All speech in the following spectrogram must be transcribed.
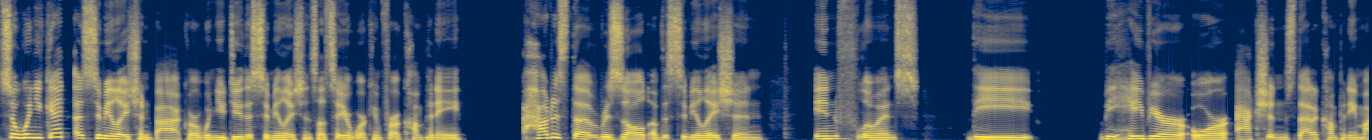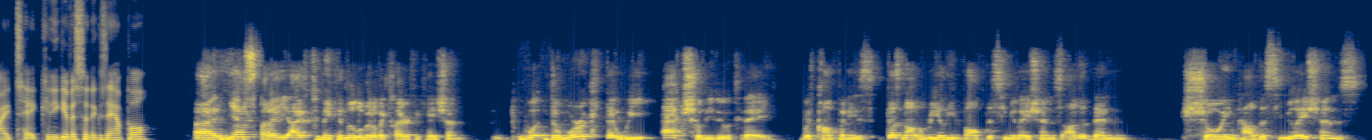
So when you get a simulation back or when you do the simulations, let's say you're working for a company, how does the result of the simulation influence the behavior or actions that a company might take. Can you give us an example? Uh, yes, but I, I, have to make a little bit of a clarification. What, the work that we actually do today with companies does not really involve the simulations, other than showing how the simulations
